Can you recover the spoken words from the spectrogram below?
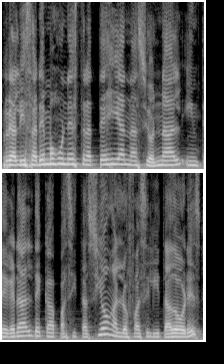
realizaremos una estrategia nacional integral de capacitación a los facilitadores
